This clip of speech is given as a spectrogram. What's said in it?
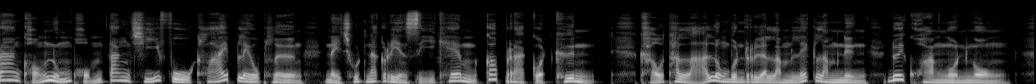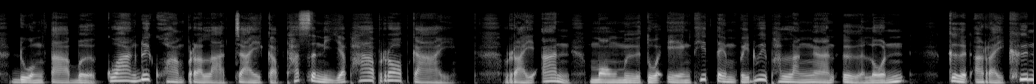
ร่างของหนุ่มผมตั้งชี้ฟูคล้ายเปลวเพลิง ในชุดนักเรียนสีเข้มก็ปรากฏขึ้น เขาถลาลงบนเรือลำเล็กลำหนึ่งด้วยความงนงง ดวงตาเบิกกว้างด้วยความประหลาดใจกับทัศนียภาพรอบกาย ไรอันมองมือตัวเองที่เต็มไปด้วยพลังงานเอ่อล้น เกิดอะไรขึ้น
